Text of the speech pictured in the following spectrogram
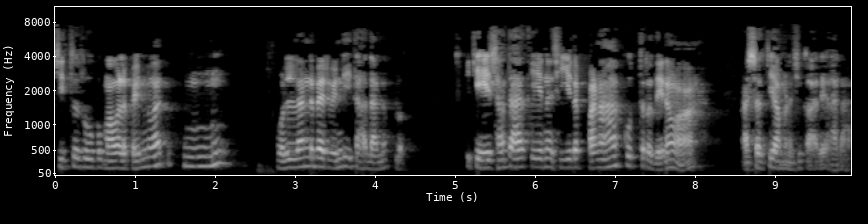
චිත්‍ර රූපමවල පෙන්වුවත් හොල්ලන්න බැරි වෙන්නේ ඊට හදන්න පුළුවන්. ඉතින් ඒ සඳහා තියෙන 150ක් උත්තර දෙනවා අසත්‍ය අමනසිකාරය හරහා.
